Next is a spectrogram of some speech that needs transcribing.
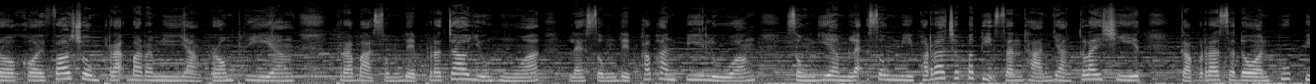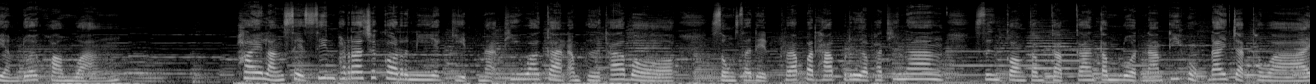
รอคอยเฝ้าชมพระบารมีอย่างพร้อมเพรียง พระบาทสมเด็จพระเจ้าอยู่หัว และสมเด็จพระพันปีหลวง ทรงเยี่ยมและทรงมีพระราชปฏิสันถานอย่างใกล้ชิด กับราษฎรผู้เปี่ยมด้วยความหวัง ภายหลังเสร็จสิ้นพระราชกรณียกิจณที่ว่าการอำเภอท่าบ่อ ทรงเสด็จพระประทับเรือพระที่นั่ง ซึ่งกองกำกับการตำรวจน้ำที่ 6 ได้จัดถวาย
